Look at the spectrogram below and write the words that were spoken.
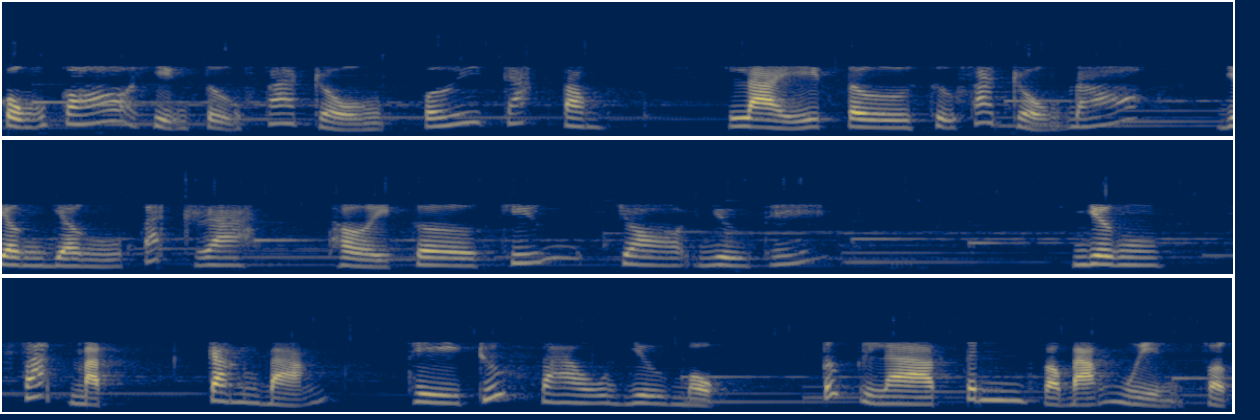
cũng có hiện tượng pha trộn với các tông. Lại từ sự pha trộn đó dần dần tách ra thời cơ khiến cho như thế nhưng pháp mạch, căn bản thì trước sau như một, tức là tin vào bản nguyện phật,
